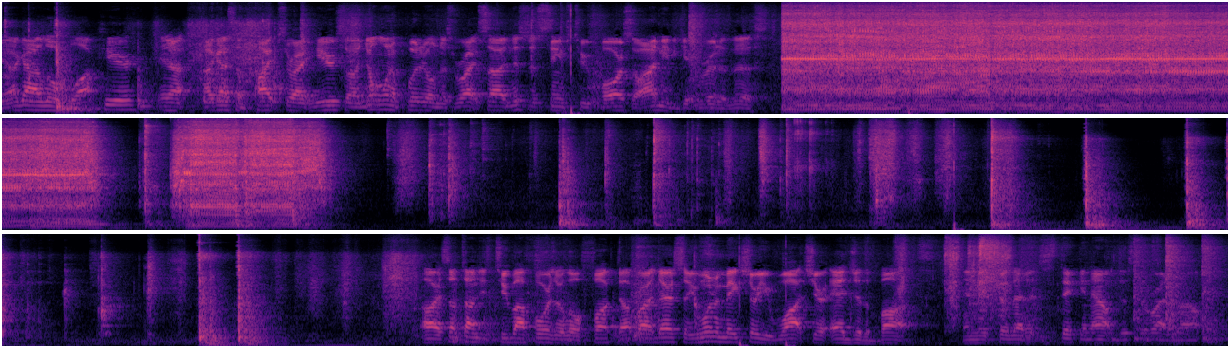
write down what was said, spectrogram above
Okay, I got a little block here, and I, I got some pipes right here, so I don't want to put it on this right side, and this just seems too far, so I need to get rid of this. Sometimes these two by fours are a little fucked up right there, so you want to make sure you watch your edge of the box and make sure that it's sticking out just the right amount.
